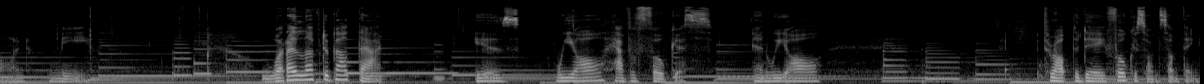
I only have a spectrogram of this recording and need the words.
on me. What I loved about that is we all have a focus and we all, throughout the day, focus on something.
